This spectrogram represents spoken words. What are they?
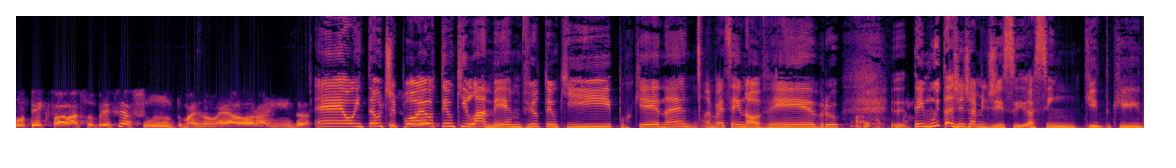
Vou ter que falar sobre esse assunto, mas não é a hora ainda. É, ou então, tipo, pessoa... eu tenho que ir lá mesmo, viu? Tenho que ir, porque, né, vai ser em novembro. Tem muita gente já me disse, assim, que, que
